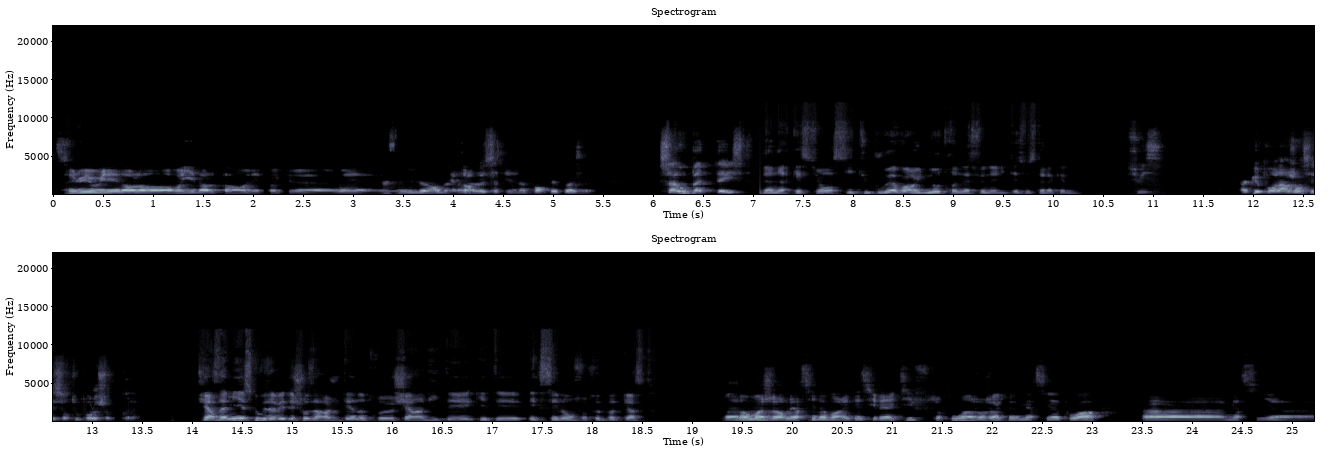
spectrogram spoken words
Celui où il est dans le, envoyé dans le temps à l'époque, euh, ouais. Euh, c'est énorme. Ça, c'est n'importe quoi, ça. Ça ou Bad Taste? Dernière question, si tu pouvais avoir une autre nationalité, ce serait laquelle? Suisse. Pas que pour l'argent, c'est surtout pour le chocolat. Chers amis, est-ce que vous avez des choses à rajouter à notre cher invité qui était excellent sur ce podcast? Ben non, moi je le remercie d'avoir été si réactif, surtout, hein, Jean-Jacques. Merci à toi. Euh, merci à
